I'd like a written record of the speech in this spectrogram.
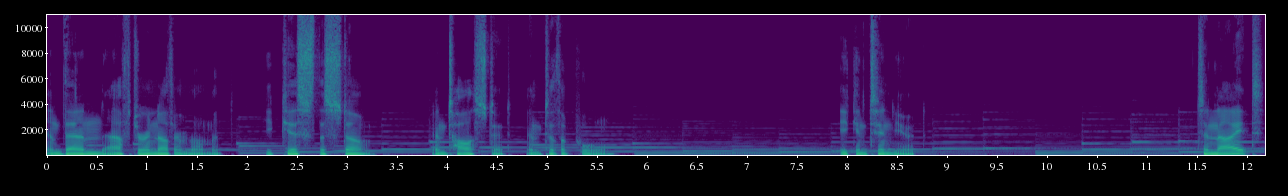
And then, after another moment, he kissed the stone and tossed it into the pool. He continued Tonight,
